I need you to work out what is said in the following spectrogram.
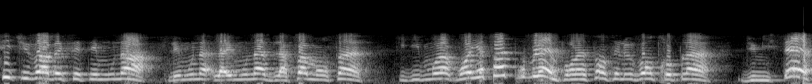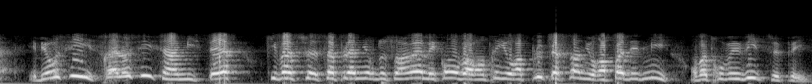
Si tu vas avec cette émouna, la de la femme enceinte, qui dit moi, moi, il n'y a pas de problème, pour l'instant c'est le ventre plein du mystère, eh bien aussi, Israël aussi, c'est un mystère qui va s'aplanir de soi-même. Et quand on va rentrer, il n'y aura plus personne, il n'y aura pas d'ennemis, on va trouver vite ce pays.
